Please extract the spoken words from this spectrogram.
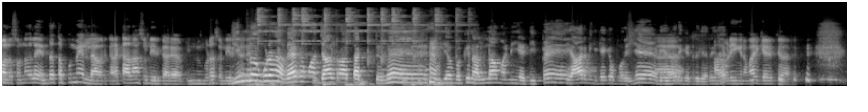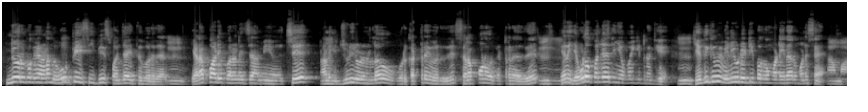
பாலு சொன்னதுல எந்த தப்புமே இல்ல. அவர் கரெக்டா தான் சொல்லியிருக்காரு. அப்படின்னு கூட சொல்லியிருக்காரு. இன்னும் கூட நான் வேகமா ஜால்ரா தட்டுவேன் நல்லா மணி அடிப்பேன். யார் நீங்க கேட்க போறீங்க? மாதிரி கேட்டிருக்காரு. அப்படிங்கிற மாதிரி கேட்கிறாரு இன்னொரு பக்கம் இந்த ஓபிஎஸ் சிபிஎஸ் பஞ்சாயத்து வருதார் எடப்பாடி பழனிசாமி வச்சு நாளைக்கு ஜூனியர் உடன்ல ஒரு கட்டுரை வருது. சிறப்பான ஒரு கட்டுரை அது. ஏன்னா எவ்வளவு பஞ்சாயத்து இங்க போய்கிட்டு இருக்கு. எதுக்குமே வெளியூர் எட்டி பார்க்க மாட்டேங்கிறாரு மனுஷன். ஆமா.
